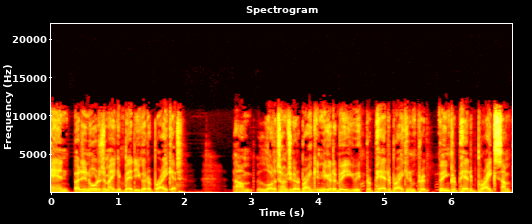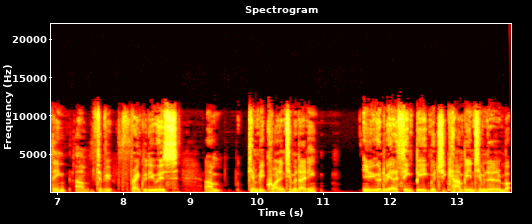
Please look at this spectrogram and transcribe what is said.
And, but in order to make it better, you've got to break it. Um, a lot of times you've got to break it, and you've got to be prepared to break it. And pre- being prepared to break something, um, to be frank with you, is um, can be quite intimidating. You know, you've got to be able to think big, but you can't be intimidated by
